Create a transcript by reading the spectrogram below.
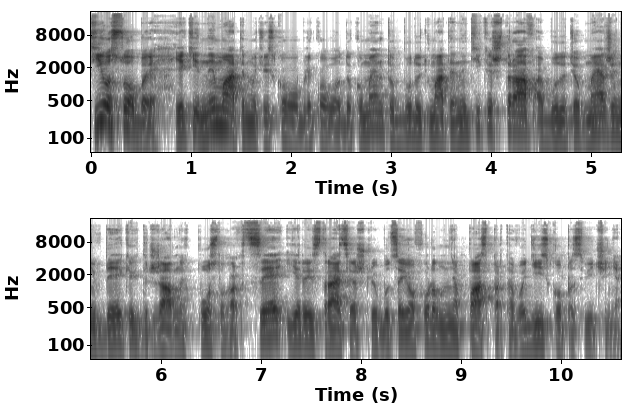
Ті особи, які не матимуть військово-облікового документу, будуть мати не тільки штраф, а будуть обмежені в деяких державних послугах. Це і реєстрація шлюбу, це і оформлення паспорта, водійського посвідчення,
